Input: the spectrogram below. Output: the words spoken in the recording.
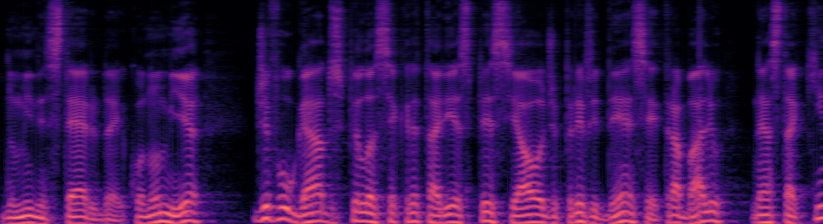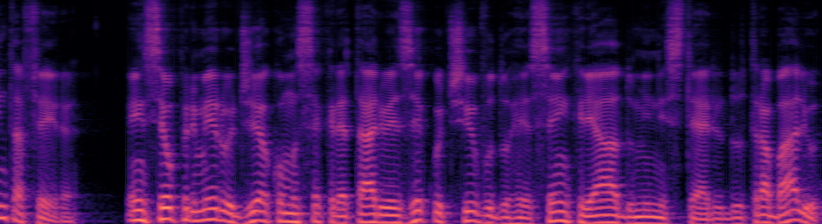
do Ministério da Economia, divulgados pela Secretaria Especial de Previdência e Trabalho nesta quinta-feira. Em seu primeiro dia como secretário executivo do recém-criado Ministério do Trabalho,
